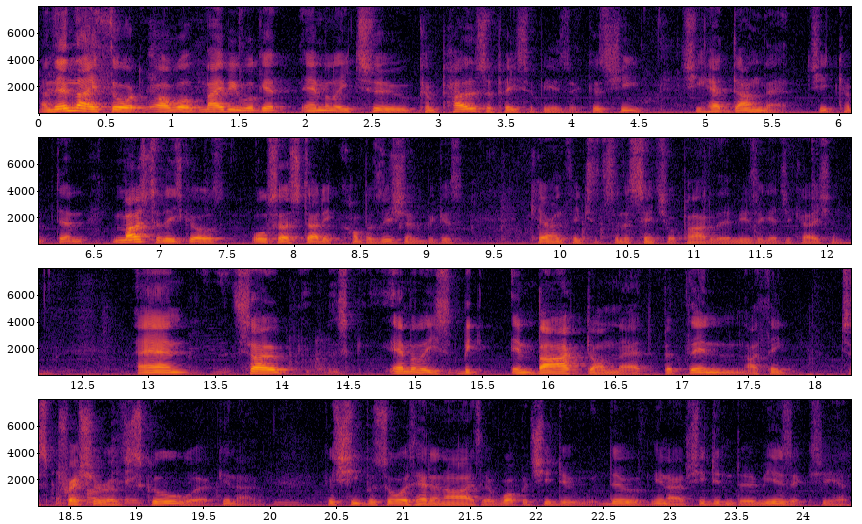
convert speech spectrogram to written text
And then they thought, oh well, maybe we'll get Emily to compose a piece of music because she she had done that. She'd com- done. Most of these girls also study composition because Karen thinks it's an essential part of their music education. And so Emily's embarked on that, but then I think just Got pressure of schoolwork, you know, because she was always had an eye to what would she do do you know if she didn't do music she had,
